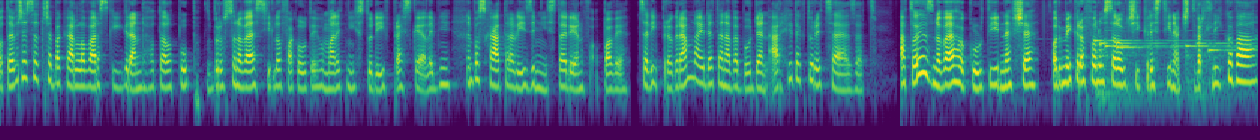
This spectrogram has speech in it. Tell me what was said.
Otevře se třeba Karlovarský Grand Hotel Pub, zbrusunové sídlo Fakulty humanitních studií v Pražské Libni nebo schátralý zimní stadion v Opavě. Celý program najdete na webu denarchitektury.cz. A to je z nového kultýdne vše. Od mikrofonu se loučí Kristýna Čtvrtlíková,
